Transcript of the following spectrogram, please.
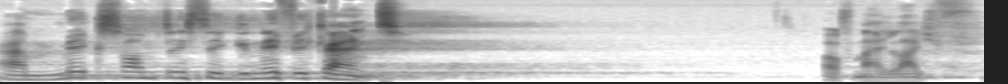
And make something significant of my life.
